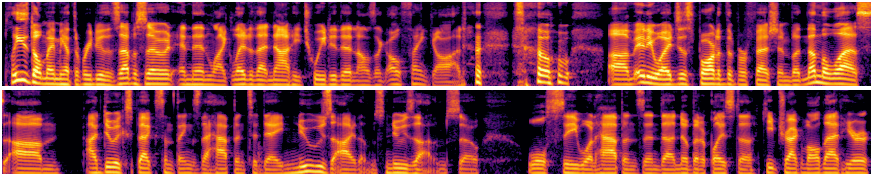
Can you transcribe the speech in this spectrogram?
please don't make me have to redo this episode. And then like later that night, he tweeted it, and I was like, oh, thank God. so um, anyway, just part of the profession, but nonetheless, um, I do expect some things to happen today. News items, news items. So we'll see what happens, and uh, no better place to keep track of all that here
